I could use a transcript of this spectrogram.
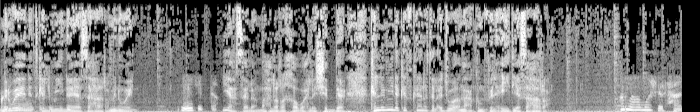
من وين تكلمينا يا سهارة من وين؟ من جدة. يا سلام أهل الرخاء وأهل الشدة. كلمينا كيف كانت الأجواء معكم في العيد يا سهارة؟ والله ماشي الحال.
